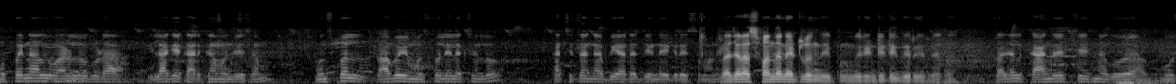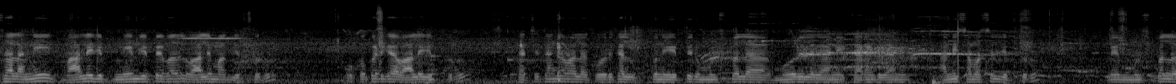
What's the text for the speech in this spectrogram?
ముప్పై నాలుగు వార్డులో కూడా ఇలాగే కార్యక్రమం చేశాం. మున్సిపల్ రాబోయే మున్సిపల్ ఎలక్షన్లో ఖచ్చితంగా బీఆర్ఎస్ జెండా ఎగరేస్తామని. ప్రజల స్పందన ఎట్లుంది? ఇప్పుడు మీరు ఇంటింటికి తిరిగి కదా. ప్రజలు కాంగ్రెస్ చేసిన మోసాలన్నీ వాళ్ళే చెప్ మేము చెప్పే బదులు వాళ్ళే మాకు చెప్తారు ఒక్కొక్కటిగా వాళ్ళే చెప్తారు ఖచ్చితంగా వాళ్ళ కోరికలు కొన్ని చెప్పారు మున్సిపల్ మోరీలు కానీ కరెంట్ కానీ అన్ని సమస్యలు చెప్తారు మేము మున్సిపల్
